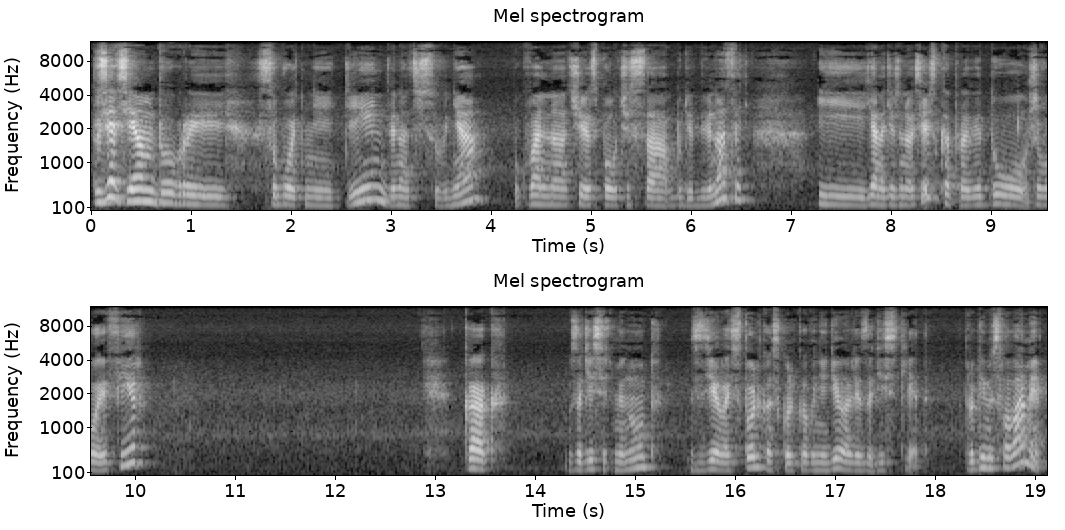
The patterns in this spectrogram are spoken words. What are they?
Друзья, всем добрый субботний день, 12 часов дня. Буквально через полчаса будет 12. И я, Надежда Новосельская, проведу живой эфир. Как за 10 минут сделать столько, сколько вы не делали за 10 лет. Другими словами,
